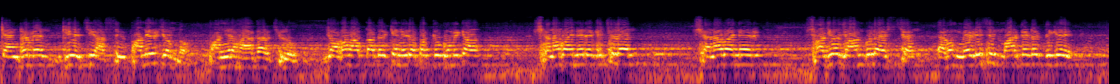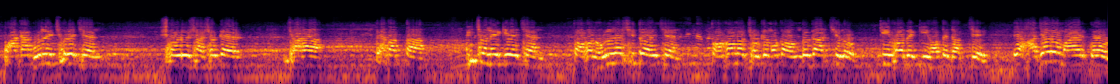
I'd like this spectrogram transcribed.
ক্যান্টনমেন্ট গিয়েছি আসছি পানির জন্য। পানির হাহাকার ছিল। যখন আপনাদেরকে নিরপেক্ষ ভূমিকা সেনাবাহিনী রেখেছিলেন, সেনাবাহিনীর সাজীয় যানগুলো এসছেন এবং মেডিসিন মার্কেটের দিকে পাকা গুলি ছুড়েছেন সৌর শাসকের যারা প্রেতাত্মা পিছনে গিয়েছেন, তখন উল্লাসিত হয়েছেন, তখনও চোখে মুখে অন্ধকার ছিল, কি হবে, কি হতে যাচ্ছে, এ হাজারো মায়ের কোল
